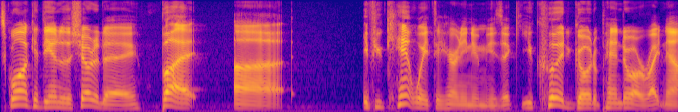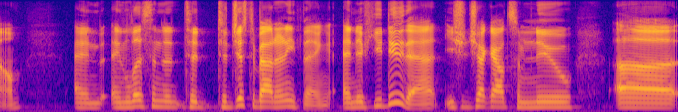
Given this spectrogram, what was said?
Sqwonk at the end of the show today, but uh, if you can't wait to hear any new music, you could go to Pandora right now and and listen to, to, to just about anything. And if you do that, you should check out some new uh,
